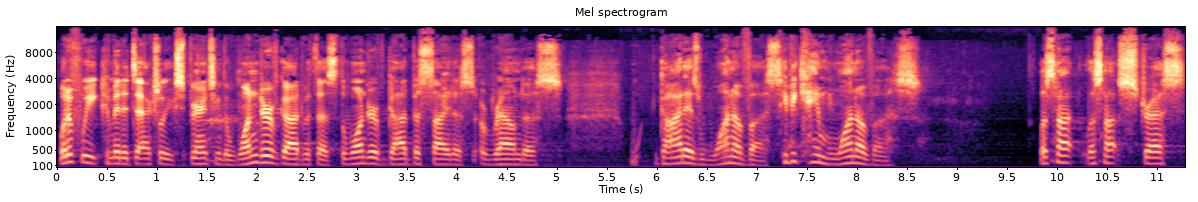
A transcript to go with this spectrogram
What if we committed to actually experiencing the wonder of God with us, the wonder of God beside us, around us? God as one of us. He became one of us. Let's not, let's not stress,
